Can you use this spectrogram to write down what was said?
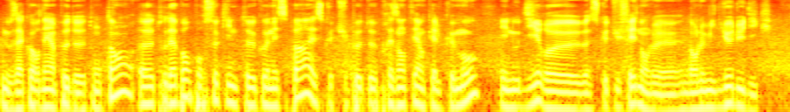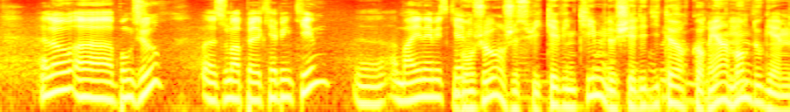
nous accorder un peu de ton temps. Euh, tout d'abord pour ceux qui ne te connaissent pas, est-ce que tu peux te présenter en quelques mots et nous dire euh, ce que tu fais dans le, dans le milieu ludique? Hello, bonjour, je m'appelle Kevin Kim, Bonjour, je suis Kevin Kim de chez l'éditeur coréen Mandu Games.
